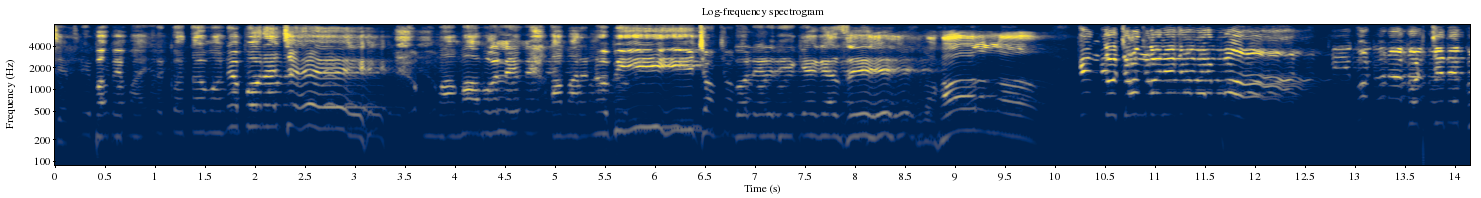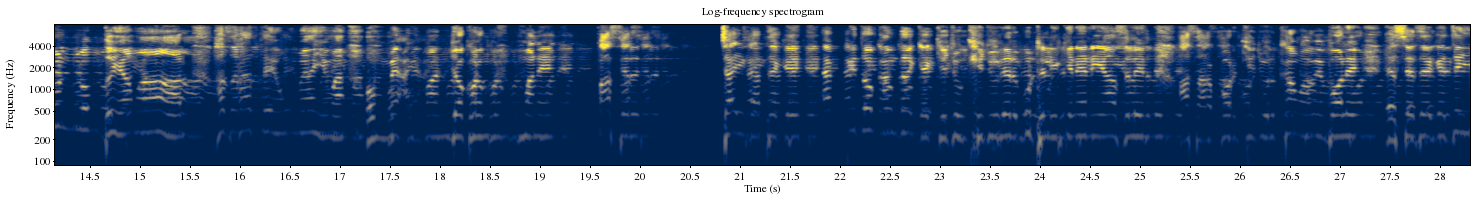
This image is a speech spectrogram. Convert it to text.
যেমনি ভাবে মায়ের কথা মনে পড়েছে, মামা বলে, আমার নবী জঙ্গলের দিকে গেছে কিন্তু জঙ্গলে যাওয়ার পর কি ঘটনা ঘটছে দেখুন বন্ধু আমার। হাজরাতে উম্মে আইমা উম্মে আইমান যখন মানে পাশের জায়গা থেকে একটি দোকান থেকে কিছু খেজুরের গুঠলি কিনে নিয়ে আসলেন। আসার পর খেজুর খাওয়াবে বলে এসে থেকে যেই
